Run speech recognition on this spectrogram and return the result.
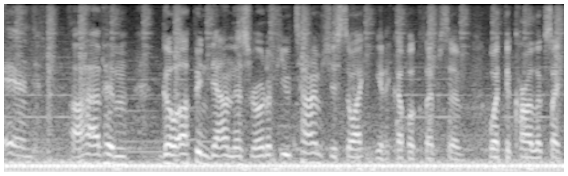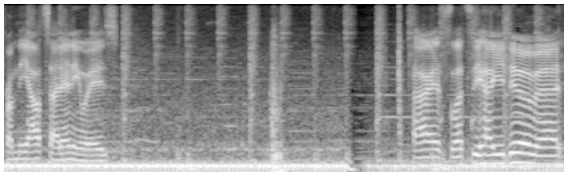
and I'll have him go up and down this road a few times just so I can get a couple clips of what the car looks like from the outside anyways. All right, so let's see how you do, man.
